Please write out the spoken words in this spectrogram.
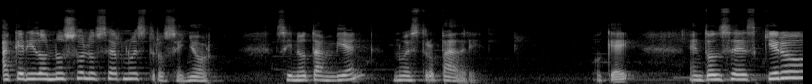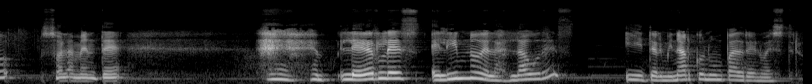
ha querido no solo ser nuestro Señor, sino también nuestro Padre. ¿Ok? Entonces quiero solamente eh, leerles el himno de las laudes y terminar con un Padre nuestro.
